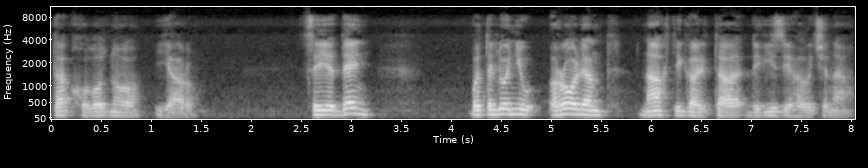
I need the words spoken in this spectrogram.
та Холодного Яру. Це є день батальйонів Ролянд, Нахтігаль та дивізія Галичина.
